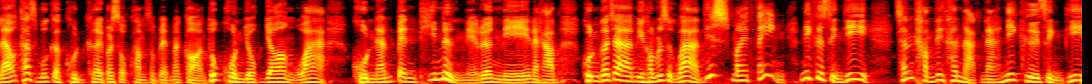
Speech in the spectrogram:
แล้วถ้าสมมติกับคุณเคยประสบความสำเร็จมาก่อน ทุกคนยกย่องว่าคุณนั้นเป็นที่หนึ่งในเรื่องนี้นะครับคุณก็จะมีความรู้สึกว่า this is my thing นี่คือสิ่งที่ฉันทำได้ถนัดนะนี่คือสิ่งที่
